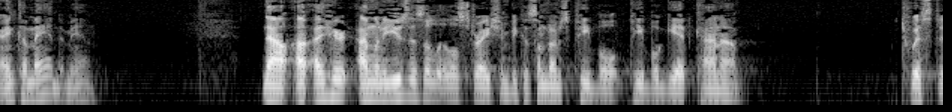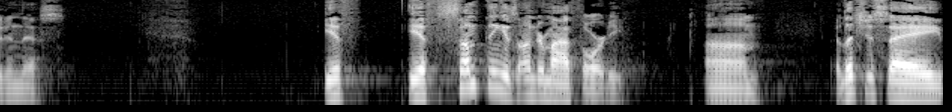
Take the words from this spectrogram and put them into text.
and command them in. Now, I, I hear, I'm going to use this as illustration because sometimes people, people get kind of twisted in this. If, if something is under my authority, um, let's just say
